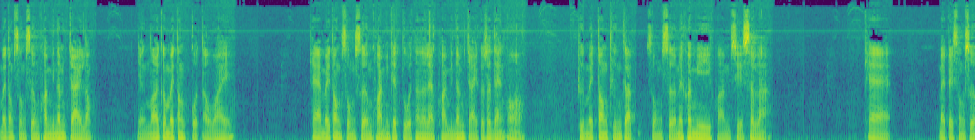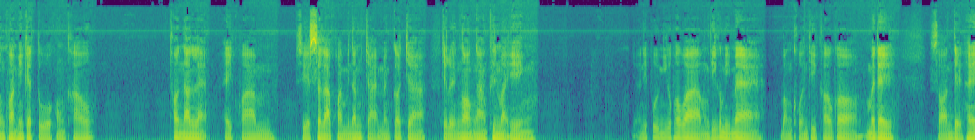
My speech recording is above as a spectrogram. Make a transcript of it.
ไม่ต้องส่งเสริมความมีน้ำใจหรอก อย่างน้อยก็ไม่ต้องกดเอาไว้ แค่ไม่ต้องส่งเสริมความมีแก่ตัวเท่านั้นแหละความมีน้ำใจก็แสดงออกคือไม่ต้องถึงกับส่งเสริมไม่ค่อยมีความเสียสละ แค่ ไม่ไปส่งเสริมความมีแก่ตัวของเขา เท่านั้นแหละไอ้ความเสียสละความมีน้ำใจมันก็จะเจริญงอกงามขึ้นมาเอง อันนี้พูดงี้ก็เพราะว่าบางทีก็มีแม่บางคนที่เขาก็ไม่ได้สอนเด็กให้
